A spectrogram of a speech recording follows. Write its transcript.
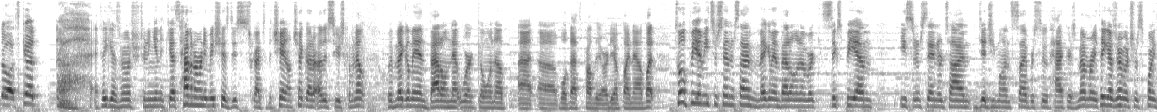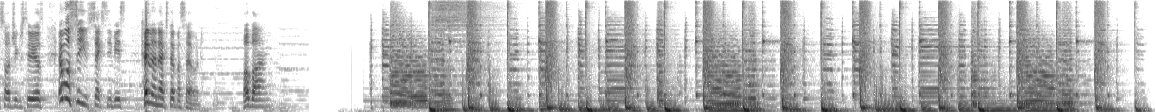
Oh, it's good. thank you guys very much for tuning in. If you guys haven't already, make sure you guys do subscribe to the channel. Check out our other series coming out with Mega Man Battle Network going up at, uh, well, that's probably already up by now, but 12 p.m. Eastern Standard Time, Mega Man Battle Network, 6 p.m. Eastern Standard Time, Digimon Cyber Sleuth Hacker's Memory. Thank you guys very much for supporting Shaker Studios, and we'll see you, sexy beasts, in the next episode. Bye-bye.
